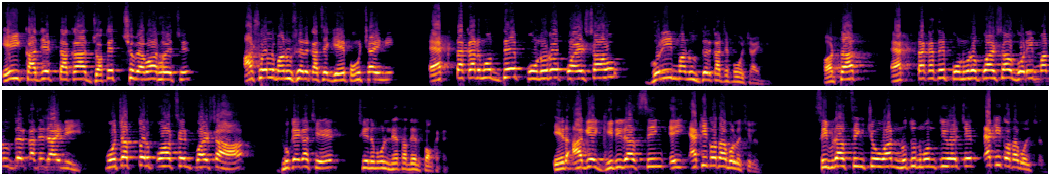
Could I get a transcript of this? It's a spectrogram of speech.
এই কাজের টাকা যথেচ্ছ ব্যবহার হয়েছে, আসল মানুষের কাছে গিয়ে পৌঁছায়নি, এক টাকার মধ্যে পনেরো পয়সাও গরিব মানুষদের কাছে পৌঁছায়নি। অর্থাৎ এক টাকাতে পনেরো পয়সাও গরিব মানুষদের কাছে যায়নি, পঁচাত্তর পার্সেন্ট পয়সা ঢুকে গেছে তৃণমূল নেতাদের পকেটে। এর আগে গিরিরাজ সিং এই একই কথা বলেছিলেন। শিবরাজ সিং চৌহান নতুন মন্ত্রী হয়েছেন, একই কথা বলছেন।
